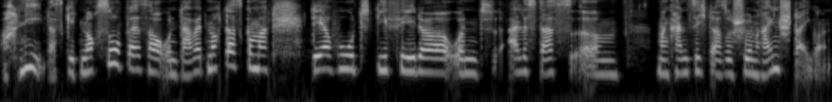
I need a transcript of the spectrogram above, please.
Ach nee, das geht noch so besser und da wird noch das gemacht. Der Hut, die Feder und alles das. Ähm, man kann sich da so schön reinsteigern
